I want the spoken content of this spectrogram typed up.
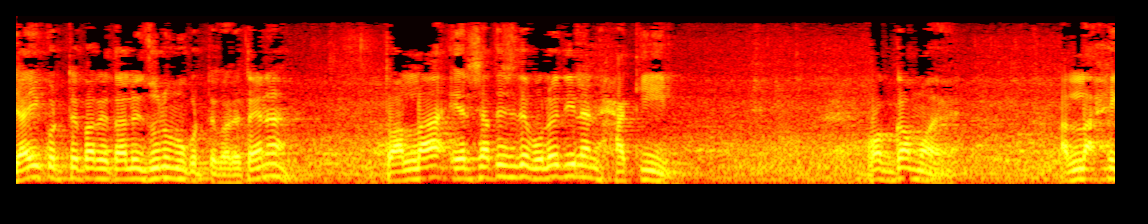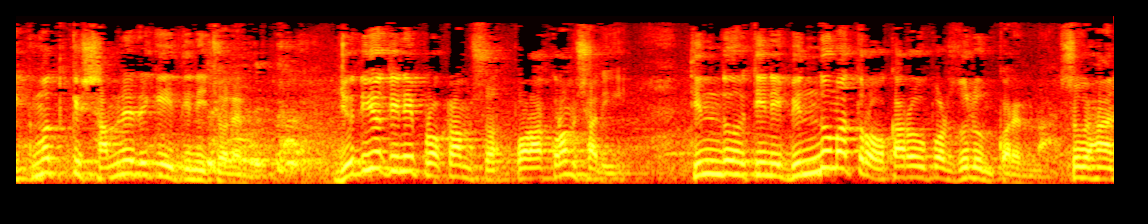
যাই করতে পারে, তাহলে জুলুমও করতে পারে, তাই না? তো আল্লাহ এর সাথে সাথে বলে দিলেন হাকিম, প্রজ্ঞাময়। আল্লাহ হিকমতকে সামনে রেখেই তিনি চলেন। যদিও তিনি পরাক্রমশালী, কিন্তু তিনি বিন্দু মাত্র কারও উপর জুলুম করেন না সুবহান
